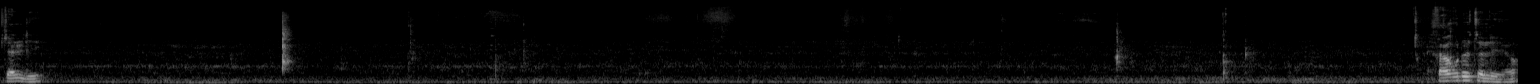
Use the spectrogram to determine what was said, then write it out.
젤리. 싸구려 젤리예요.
